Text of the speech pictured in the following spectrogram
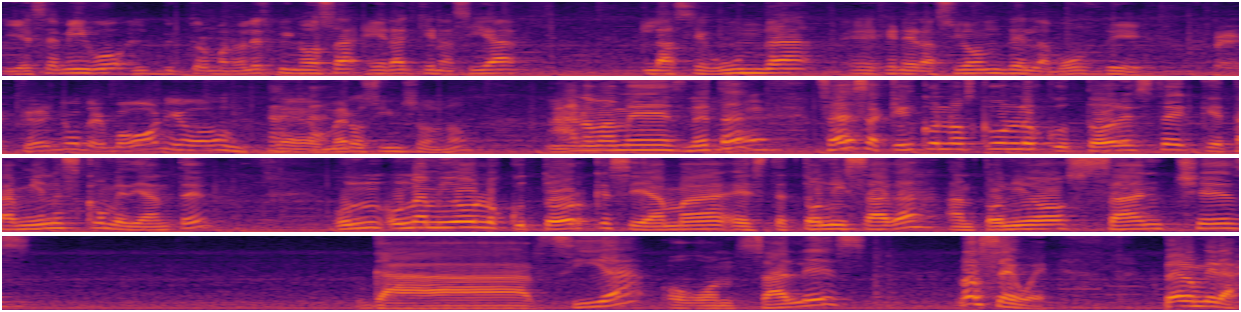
Y ese amigo, el Víctor Manuel Espinosa, era quien hacía la segunda eh, generación de la voz de Pequeño Demonio de Homero Simpson, ¿no? Ah, no mames, neta. Eh. ¿Sabes a quién conozco un locutor este que también es comediante? Un, un amigo locutor que se llama este Tony Saga, Antonio Sánchez García o González, no sé, güey. Pero mira,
